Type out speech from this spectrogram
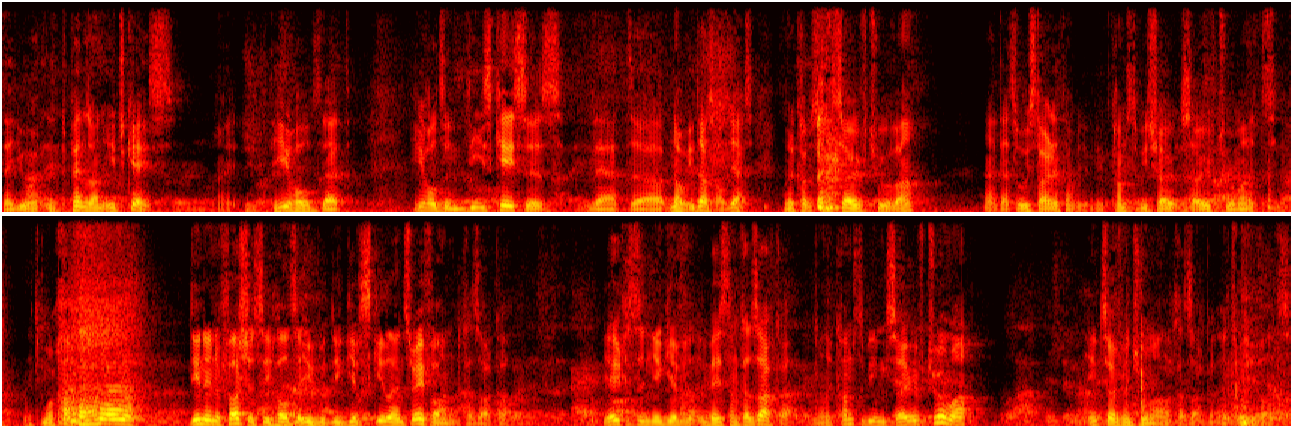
that you, it depends on each case. Right? He, holds that he holds in these cases that uh, no, he does hold. Yes, when it comes to Sarif Truva, yeah, that's what we started. When it comes to be Sarif Truma, it's it's more chum. Din in Nefashis, he holds that you, you give skila and sreifa on chazaka. Yechisin you give based on chazaka. When it comes to being Sarif Truma, ain't and Truma ala chazaka. That's what he holds.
